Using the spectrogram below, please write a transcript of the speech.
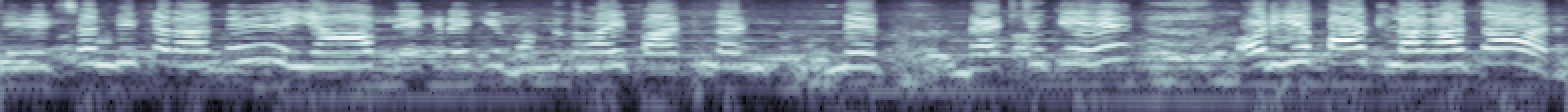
निरीक्षण भी कराते हैं। यहाँ आप देख रहे हैं कि भक्त भाई पाठ कर में बैठ चुके हैं और ये पाठ लगातार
